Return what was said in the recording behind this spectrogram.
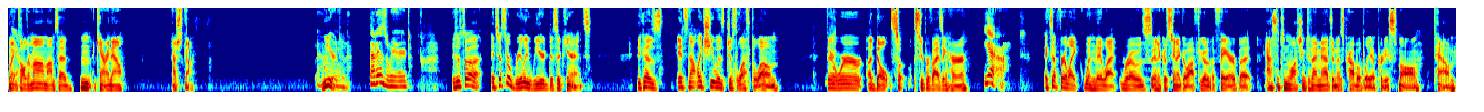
Went and called her mom. Mom said, "Hmm, I can't right now. Now she's gone. Weird. Oh, that is weird. It's just a it's just a really weird disappearance. Because it's not like she was just left alone. There were adults supervising her. Yeah. Except for like when they let Rose and Christina go off to go to the fair. But Asotin, Washington, I imagine, is probably a pretty small town.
